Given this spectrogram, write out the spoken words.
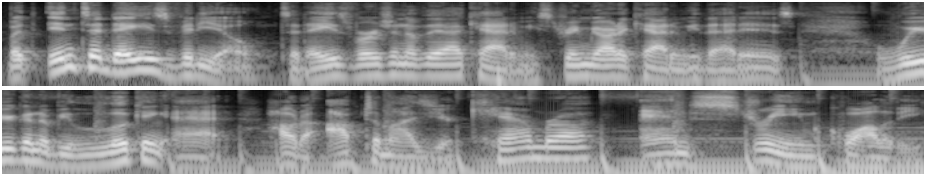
But in today's video, today's version of the academy, StreamYard Academy, that is, we're going to be looking looking at how to optimize your camera and stream quality.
